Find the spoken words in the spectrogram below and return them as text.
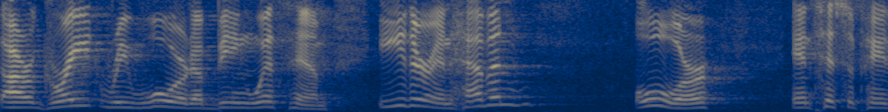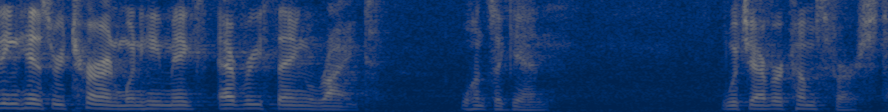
Our great reward of being with Him, either in heaven or anticipating His return when He makes everything right once again, whichever comes first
